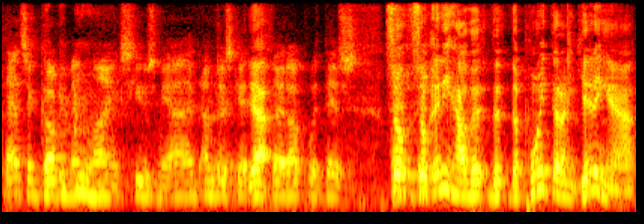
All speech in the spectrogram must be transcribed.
that's a government line. Excuse me. I, I'm just getting Yeah. fed up with this. So That's so it. anyhow, the, the the point that I'm getting at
